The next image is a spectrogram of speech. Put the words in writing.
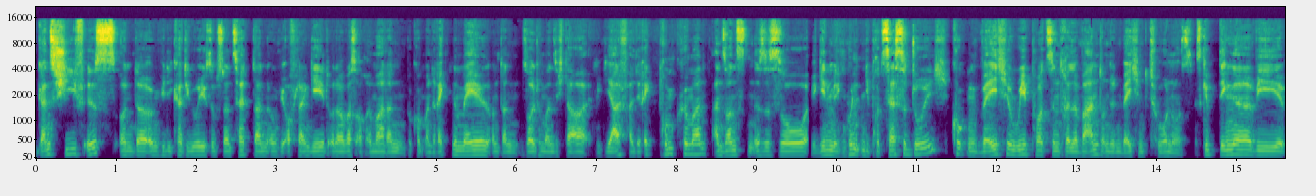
ganz schief ist und da irgendwie die Kategorie XYZ dann irgendwie offline geht oder was auch immer, dann bekommt man direkt eine Mail und dann sollte man sich da im Idealfall direkt drum kümmern. Ansonsten ist es so, wir gehen mit den Kunden die Prozesse durch, gucken, welche Reports sind relevant und in welchem Turnus. Es gibt Dinge wie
